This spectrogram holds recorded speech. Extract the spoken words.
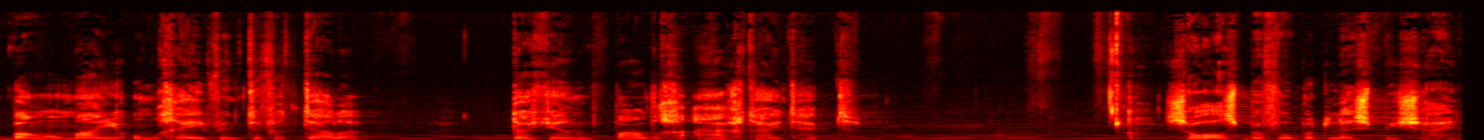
bang om aan je omgeving te vertellen dat je een bepaalde geaardheid hebt. Zoals bijvoorbeeld lesbisch zijn.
